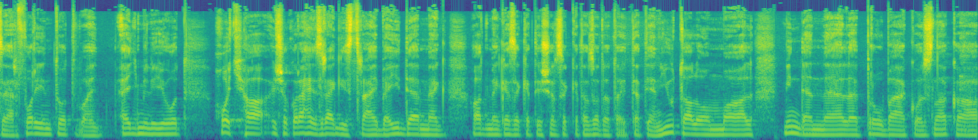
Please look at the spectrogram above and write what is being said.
százezer forintot, vagy egy milliót, hogyha, és akkor ehhez regisztrálj be ide, meg add meg ezeket és ezeket az adatait. Tehát ilyen jutalommal, mindennel próbálkoznak a,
